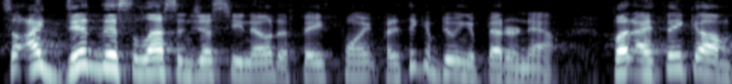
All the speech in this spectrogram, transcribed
so I did this lesson just so you know to Faith Point, but I think I'm doing it better now. But I think, um,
